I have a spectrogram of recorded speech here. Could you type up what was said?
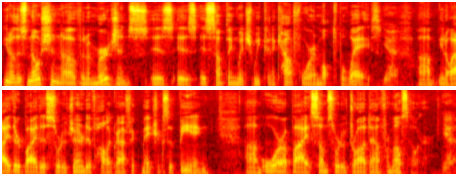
you know, this notion of an emergence is is is something which we can account for in multiple ways. Yeah. Um, you know, either by this sort of generative holographic matrix of being, um, or by some sort of drawdown from elsewhere. Yeah.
